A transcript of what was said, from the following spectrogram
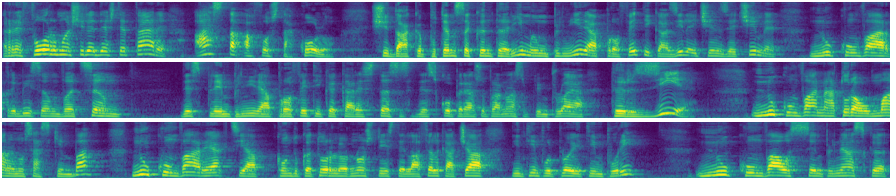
reformă și redeșteptare. Asta a fost acolo. Și dacă putem să cântărim împlinirea profetică a zilei cinzecime, nu cumva ar trebui să învățăm despre împlinirea profetică care stă să se descopere asupra noastră prin ploaia târzie. Nu cumva natura umană nu s-a schimbat? Nu cumva reacția conducătorilor noștri este la fel ca cea din timpul ploii timpurii? Nu cumva o să se împlinească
